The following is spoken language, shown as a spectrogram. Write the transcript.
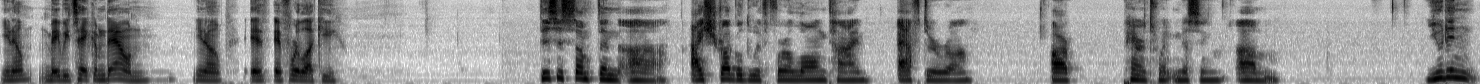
you know maybe take them down. You know, if if we're lucky. This is something uh, I struggled with for a long time after um, our parents went missing. Um, you didn't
